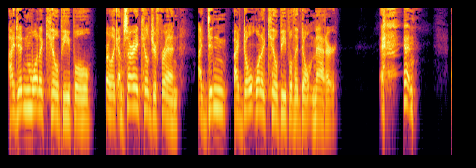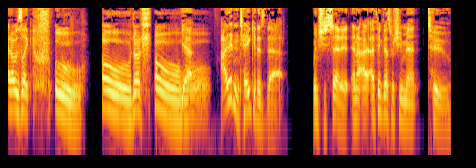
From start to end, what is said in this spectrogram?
I didn't want to kill people or like, I'm sorry I killed your friend. I didn't, I don't want to kill people that don't matter. and, and I was like, oh, oh, that's, oh, Yeah. I didn't take it as that when she said it, and I, I think that's what she meant too.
